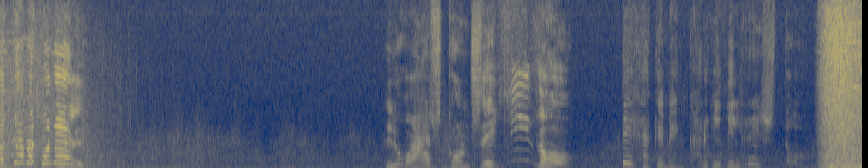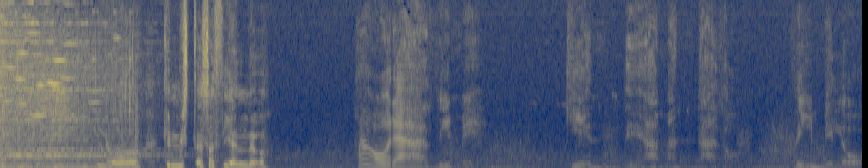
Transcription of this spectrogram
¡Acaba con él! ¡Lo has conseguido! Deja que me encargue del resto. No, ¿qué me estás haciendo? Ahora dime, ¿quién te ha mandado? Dímelo.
